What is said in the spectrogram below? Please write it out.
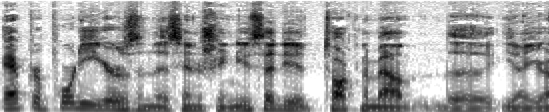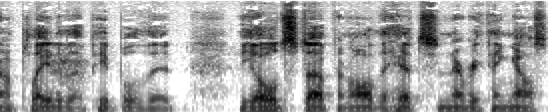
After 40 years in this industry, and you said you're talking about the, you know, you're going to play to the people that the old stuff and all the hits and everything else.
